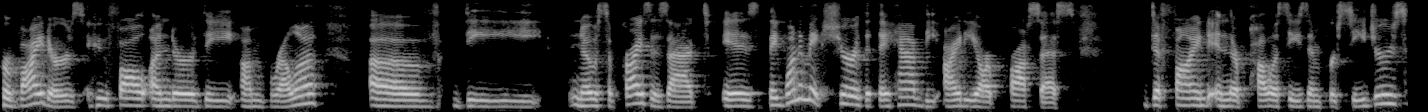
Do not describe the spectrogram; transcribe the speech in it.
providers who fall under the umbrella of the No Surprises Act is they want to make sure that they have the IDR process defined in their policies and procedures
